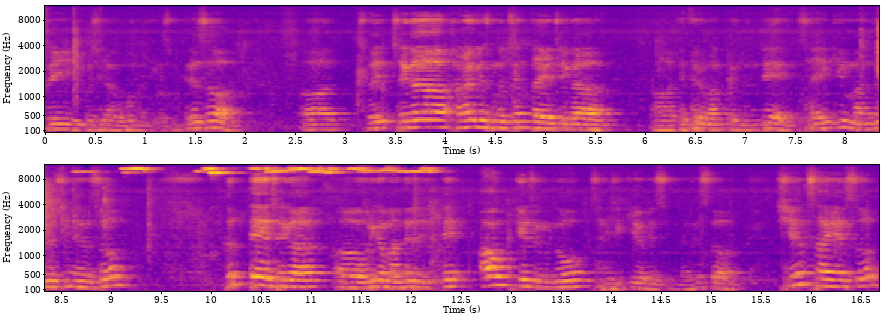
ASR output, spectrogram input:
저희 곳이라고 보면 되겠습니다. 그래서 어, 저희, 제가 하나교 성동센터에 제가 어, 대표를 맡고 있는데 사회기업 만들어지면서 그때 제가 어, 우리가 만들어질 때 아홉 개 정도 사회적 기업이었습니다. 그래서 지역 사회에서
